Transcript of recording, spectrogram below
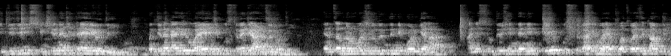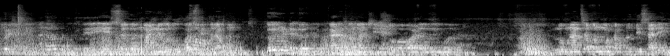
की तिची शिक्षणाची तयारी होती पण तिला काहीतरी वह्याची पुस्तकाची अडचण होती. त्यांचा नंबर शोधून त्यांनी फोन केला आणि सुधीर शिंदेनी ते पुस्तक आणि वह्या पोचवायचं काम तिथपर्यंत केलं. सर्व मान्यवर उपस्थित राहून दोन मिनिटं दोन मिनिटं. कार्यक्रमाची शोभा वाढवली व रुग्णांचा पण मोठा प्रतिसाद आहे.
